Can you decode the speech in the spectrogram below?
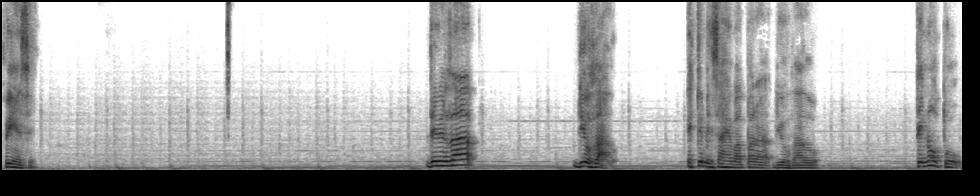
Fíjense. De verdad, Diosdado. Este mensaje va para Diosdado. Te noto,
